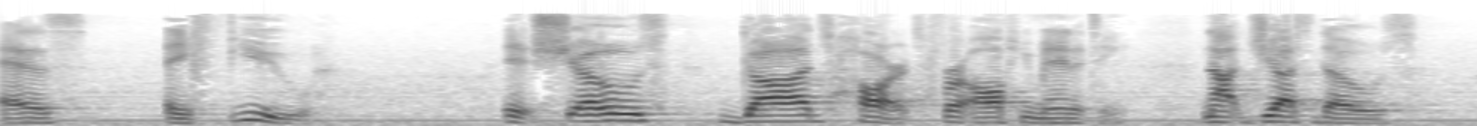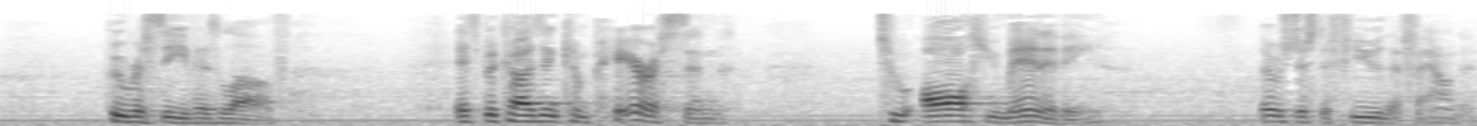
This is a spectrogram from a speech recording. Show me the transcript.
as a few, it shows God's heart for all humanity, not just those who receive His love. It's because, in comparison to all humanity, there was just a few that found it.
